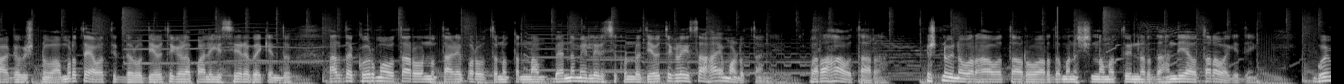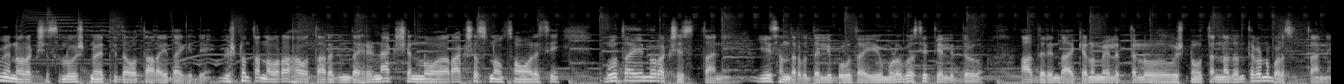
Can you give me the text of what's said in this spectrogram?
ಆಗ ವಿಷ್ಣು ಅಮೃತ ಯಾವತ್ತಿದ್ದರೂ ದೇವತೆಗಳ ಪಾಲಿಗೆ ಸೇರಬೇಕೆಂದು ಅರ್ಧ ಕೂರ್ಮ ಅವತಾರವನ್ನು ತಾಳೆ ಪರ್ವತನು ತನ್ನ ಬೆನ್ನ ಮೇಲಿರಿಸಿಕೊಂಡು ದೇವತೆಗಳಿಗೆ ಸಹಾಯ ಮಾಡುತ್ತಾನೆ. ವರಹ ಅವತಾರ. ವಿಷ್ಣುವಿನ ವರಹ ಅವತಾರವು ಅರ್ಧ ಮನುಷ್ಯನ ಮತ್ತು ಇನ್ನರ್ಧ ಹಂದಿಯ ಅವತಾರವಾಗಿದೆ. ಭೂಮಿಯನ್ನು ರಕ್ಷಿಸಲು ವಿಷ್ಣು ಎತ್ತಿದ ಅವತಾರ ಇದಾಗಿದೆ. ವಿಷ್ಣು ತನ್ನ ವರಹ ಅವತಾರದಿಂದ ಹಿರಣ್ಯಾಕ್ಷನ್ನು ರಾಕ್ಷಸನ್ನು ಸಂಹರಿಸಿ ಭೂತಾಯಿಯನ್ನು ರಕ್ಷಿಸುತ್ತಾನೆ. ಈ ಸಂದರ್ಭದಲ್ಲಿ ಭೂತಾಯಿಯು ಮುಳುಗುವ ಸ್ಥಿತಿಯಲ್ಲಿದ್ದಳು. ಆದ್ದರಿಂದ ಆಕೆಯನ್ನು ಮೇಲೆತ್ತಲು ವಿಷ್ಣು ತನ್ನ ದಂತಗಳನ್ನು ಬಳಸುತ್ತಾನೆ.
